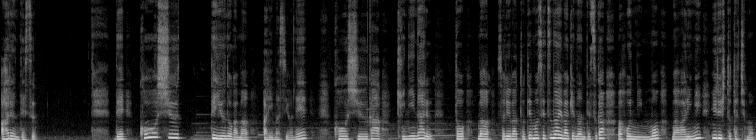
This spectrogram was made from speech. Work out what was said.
あるんです。で口臭っていうのがまあありますよね。口臭が気になるとまあそれはとても切ないわけなんですが、まあ、本人も周りにいる人たちも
